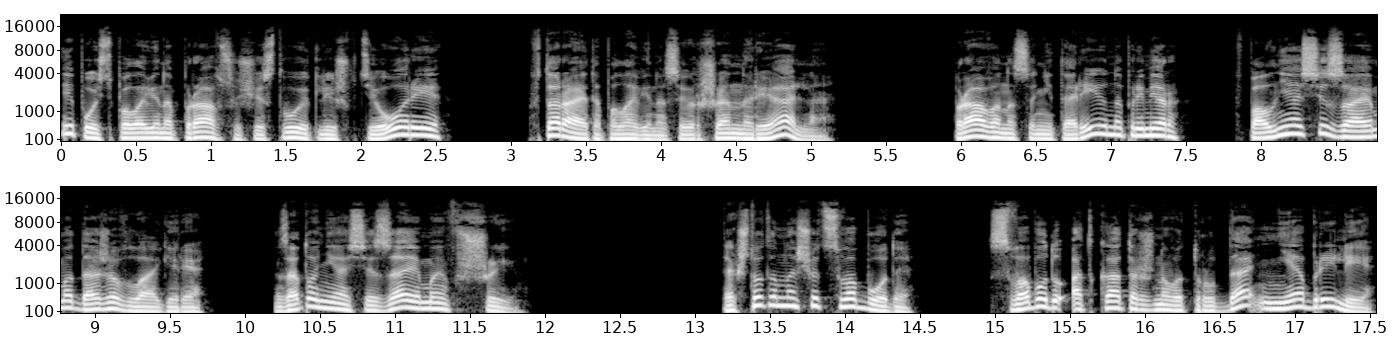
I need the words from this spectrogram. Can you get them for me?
И пусть половина прав существует лишь в теории, вторая эта половина совершенно реальна. Право на санитарию, например, вполне осязаемо даже в лагере, зато неосязаемы вши. Так что там насчет свободы? Свободу от каторжного труда не обрели,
